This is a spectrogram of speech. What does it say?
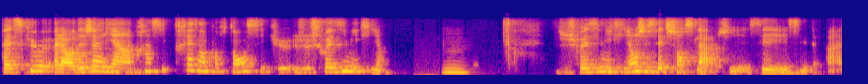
parce que, alors déjà, il y a un principe très important, c'est que je choisis mes clients. Hmm. Je choisis mes clients, j'ai cette chance-là. Ah,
